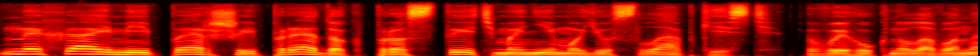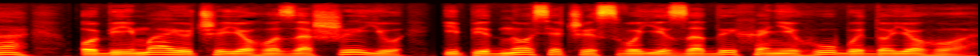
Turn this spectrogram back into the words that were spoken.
Нехай мій перший предок простить мені мою слабкість, вигукнула вона, обіймаючи його за шию і підносячи свої задихані губи до його.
